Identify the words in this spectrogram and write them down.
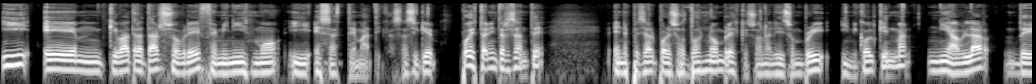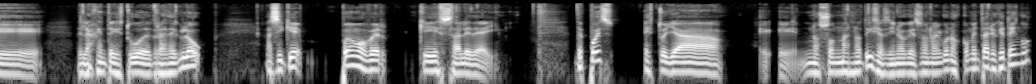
y em, que va a tratar sobre feminismo y esas temáticas. Así que puede estar interesante, en especial por esos dos nombres que son Alison Brie y Nicole Kidman, ni hablar de, de la gente que estuvo detrás de Glow. Así que podemos ver qué sale de ahí. Después, esto ya eh, eh, no son más noticias, sino que son algunos comentarios que tengo.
